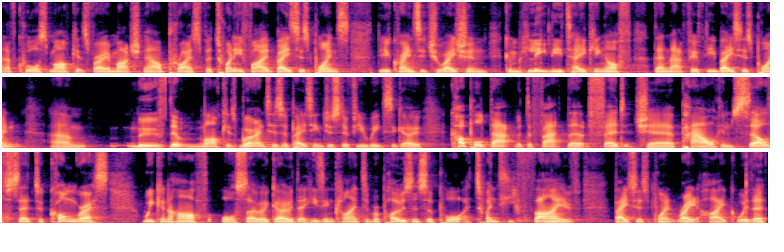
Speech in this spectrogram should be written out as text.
And of course, markets very much now priced for 25 basis points. The Ukraine situation completely taking off, then that 50 basis point um, move that markets were anticipating just a few weeks ago, coupled that with the fact that Fed Chair Powell himself said to Congress a week and a half or so ago that he's inclined to propose and support a 25 basis point rate hike with a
